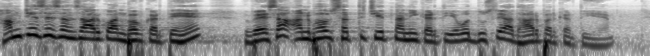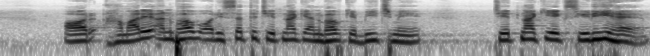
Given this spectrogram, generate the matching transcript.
हम जैसे संसार को अनुभव करते हैं, वैसा अनुभव सत्य चेतना नहीं करती है, वो दूसरे आधार पर करती है। और हमारे अनुभव और इस सत्य चेतना के अनुभव के बीच में चेतना की एक सीढ़ी है,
